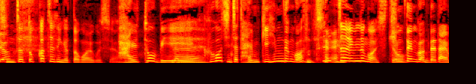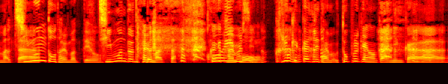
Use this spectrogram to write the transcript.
네, 진짜 똑같이 생겼다고 알고 있어요. 발톱이 네. 그거 진짜 닮기 힘든 건데. 진짜 힘든 거 아시죠? 힘든 건데 아, 닮았다. 지문도 닮았대요. 지문도 닮았다. 그게 닮을 수뭐 있나? 그렇게까지 닮은 도플갱어가 아닌가.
